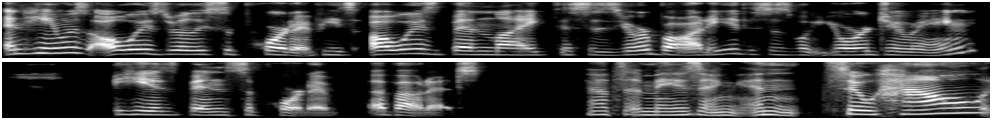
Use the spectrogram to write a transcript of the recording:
And he was always really supportive. He's always been like, this is your body, this is what you're doing. He has been supportive about it. That's amazing. And so, how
